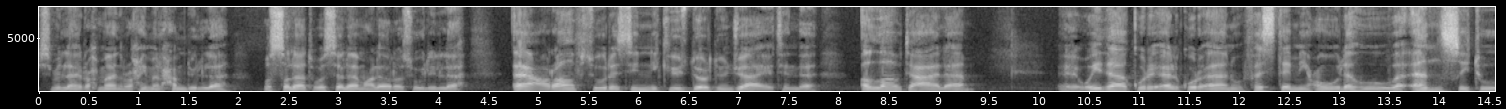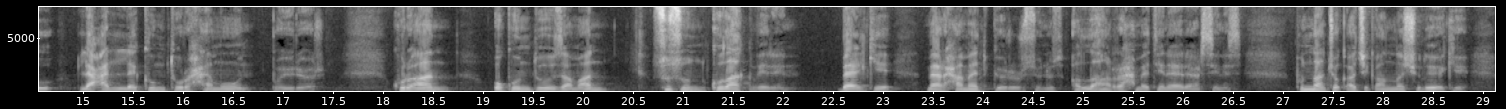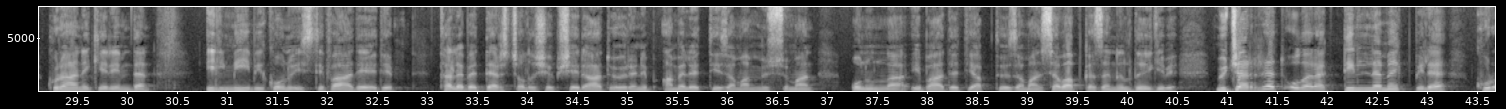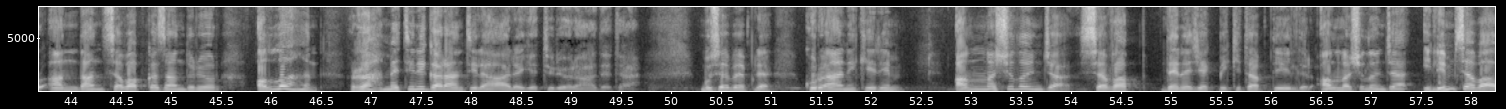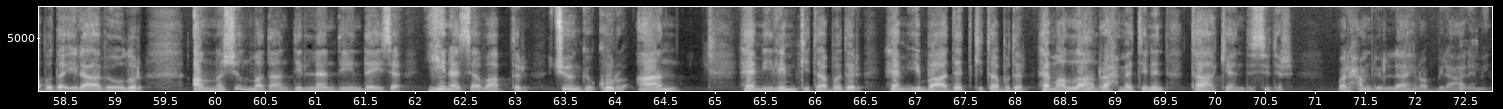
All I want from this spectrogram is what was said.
Bismillahirrahmanirrahim. Elhamdülillah. Ve salatu ve selamu ala Resulillah. E'raf suresinin 204. ayetinde Allahu Teala e, ve izâ kuri'el Kur'anu festemi'û lehu ve ensitû leallekum turhamun buyuruyor. Kur'an okunduğu zaman susun kulak verin. Belki merhamet görürsünüz. Allah'ın rahmetine erersiniz. Bundan çok açık anlaşılıyor ki Kur'an-ı Kerim'den ilmi bir konu istifade edip talebe ders çalışıp şeriat öğrenip amel ettiği zaman Müslüman onunla ibadet yaptığı zaman sevap kazanıldığı gibi mücerret olarak dinlemek bile Kur'an'dan sevap kazandırıyor. Allah'ın rahmetini garantili hale getiriyor adeta. Bu sebeple Kur'an-ı Kerim anlaşılınca sevap denecek bir kitap değildir. Anlaşılınca ilim sevabı da ilave olur. Anlaşılmadan dinlendiğinde ise yine sevaptır. Çünkü Kur'an hem ilim kitabıdır, hem ibadet kitabıdır, hem Allah'ın rahmetinin ta kendisidir. Velhamdülillahi Rabbil Alemin.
